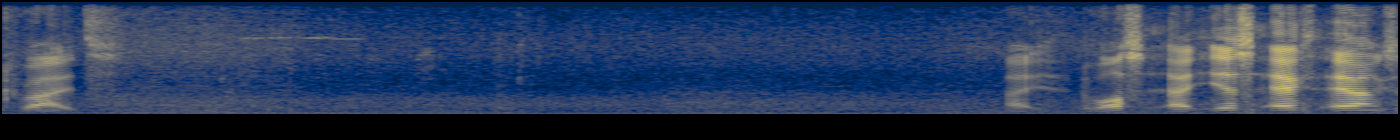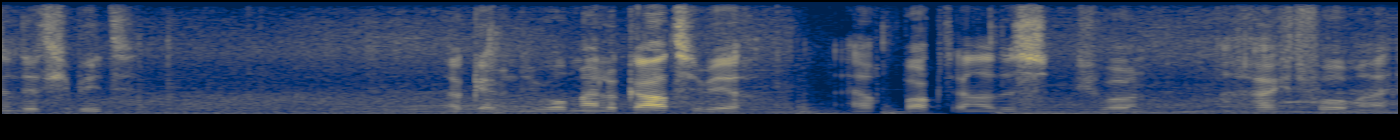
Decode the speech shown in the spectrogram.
kwijt. Hij, was, hij is echt ergens in dit gebied. Oké, nu wordt mijn locatie weer herpakt en dat is gewoon recht voor mij.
